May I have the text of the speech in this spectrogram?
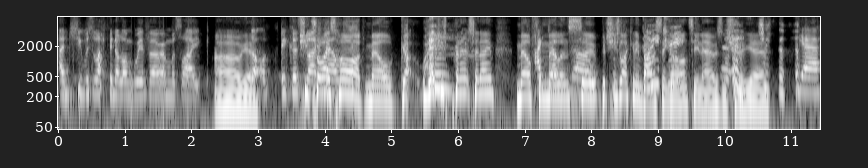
and she was laughing along with her and was like, Oh yeah. sort of, because She like, tries Mel's- hard, Mel. Go, how do you pronounce her name? Mel from Mel and know. Soup, but she's like an embarrassing auntie now, isn't she? Yeah. Yeah,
